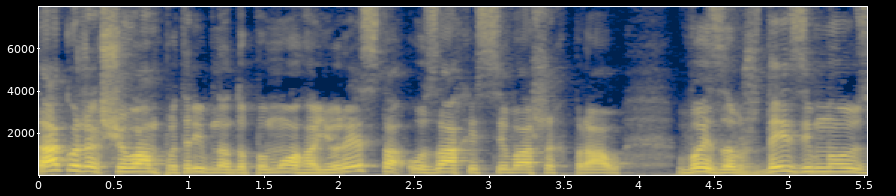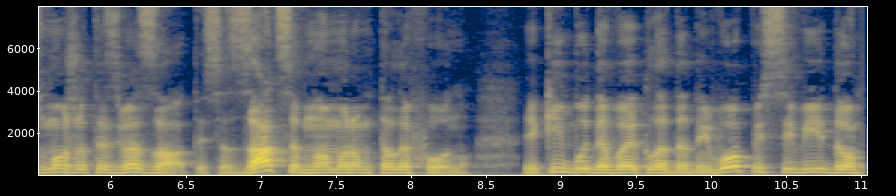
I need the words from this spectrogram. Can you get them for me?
Також, якщо вам потрібна допомога юриста у захисті ваших прав, ви завжди зі мною зможете зв'язатися за цим номером телефону, який буде викладений в описі відео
